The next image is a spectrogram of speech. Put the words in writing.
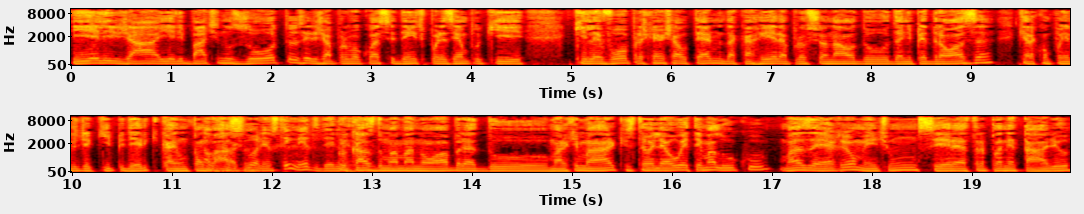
e ele já, e ele bate nos outros, ele já provocou acidentes, por exemplo, que que levou praticamente ao término da carreira profissional do Dani Pedrosa, que era companheiro de equipe dele, que caiu um o tombaço. Jorge Lourenço tem medo dele. Por né? causa de uma manobra do Mark Marques, então ele é o ET maluco, mas é realmente um ser extraplanetário,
